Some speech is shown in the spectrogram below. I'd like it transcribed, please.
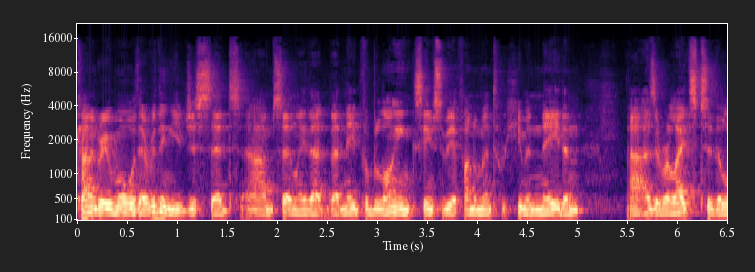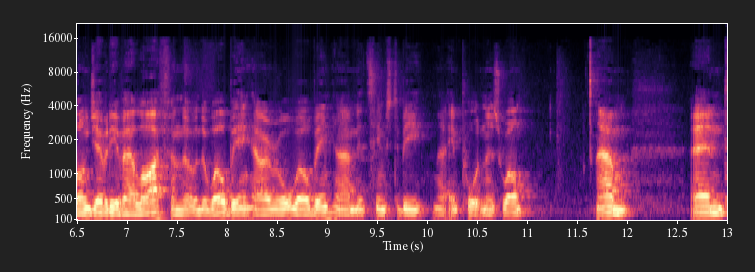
can't agree more with everything you've just said. Um, certainly, that, that need for belonging seems to be a fundamental human need. And uh, as it relates to the longevity of our life and the, the well being, our overall well being, um, it seems to be uh, important as well. Um, and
